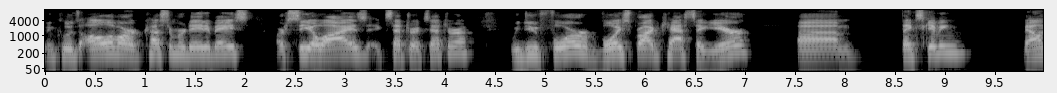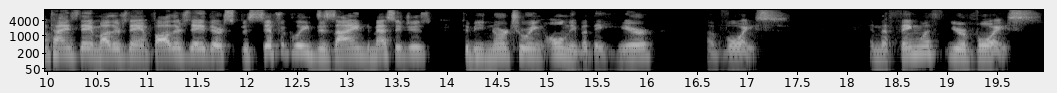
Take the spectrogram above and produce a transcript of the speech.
it includes all of our customer database, our COIs, et cetera, et cetera. We do four voice broadcasts a year. Um, Thanksgiving, Valentine's Day, Mother's Day, and Father's Day. They're specifically designed messages to be nurturing only, but they hear a voice. And the thing with your voice,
